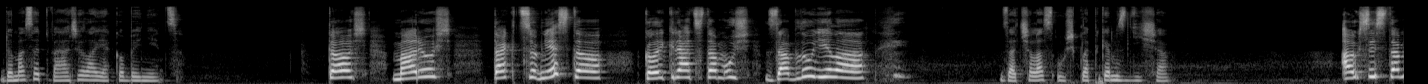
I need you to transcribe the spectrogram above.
Doma se tvářila jako by nic. Tož, Maruš, tak co město? Kolikrát tam už zabludila? Začala s úšklepkem zdíša. A už jsi tam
